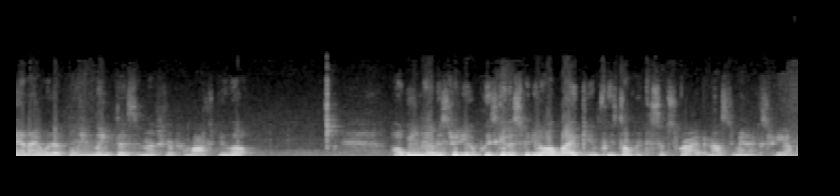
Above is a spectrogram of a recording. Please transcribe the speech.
and I will definitely link this in the description box below. Hope you enjoyed this video. Please give this video a like and please don't forget to subscribe and I'll see you in my next video.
